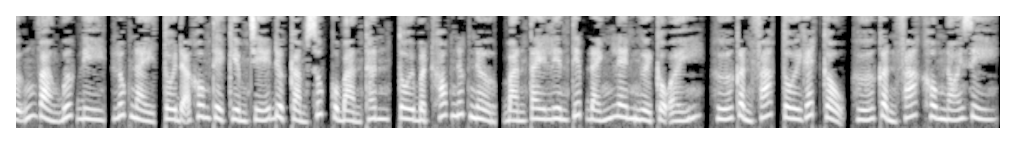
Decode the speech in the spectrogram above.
vững vàng bước đi, lúc này, tôi đã không thể kiềm chế được cảm xúc của bản thân, tôi bật khóc nức nở, bàn tay liên tiếp đánh lên người cậu ấy, hứa cần phát, tôi ghét cậu, hứa cần phát không nói gì.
